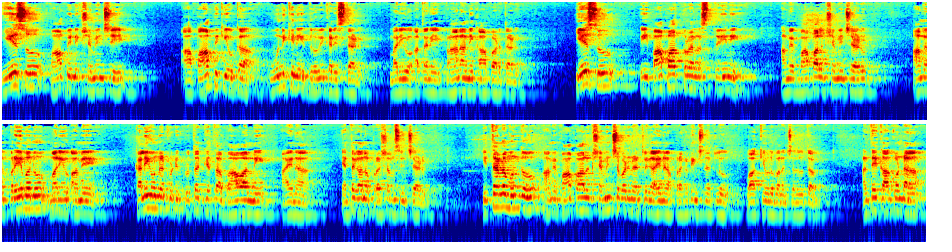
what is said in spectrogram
యేసు పాపిని క్షమించి ఆ పాపికి ఒక ఉనికిని ధృవీకరిస్తాడు మరియు అతని ప్రాణాన్ని కాపాడుతాడు. యేసు ఈ పాపాత్ములైన స్త్రీని ఆమె పాపాలు క్షమించాడు. ఆమె ప్రేమను మరియు ఆమె కలిగి ఉన్నటువంటి కృతజ్ఞత భావాన్ని ఆయన ఎంతగానో ప్రశంసించాడు. ఇతరుల ముందు ఆమె పాపాలు క్షమించబడినట్లుగా ఆయన ప్రకటించినట్లు వాక్యంలో మనం చదువుతాం. అంతేకాకుండా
